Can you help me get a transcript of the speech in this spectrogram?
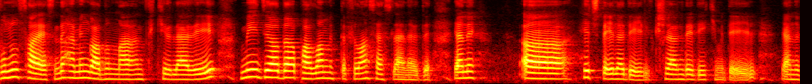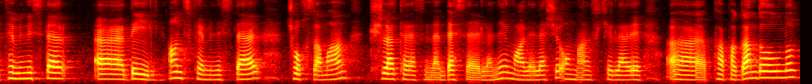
bunun sayəsində həmin qadınların fikirləri mediada, parlamentdə filan səslənirdi. Yəni heç də elə deyil, kişilərin dediyi kimi deyil. Yəni feministlər deyil, antifeministlər çox zaman kişilər tərəfindən dəstəklənir, maliyyələşir, onların fikirləri propaqanda olunur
